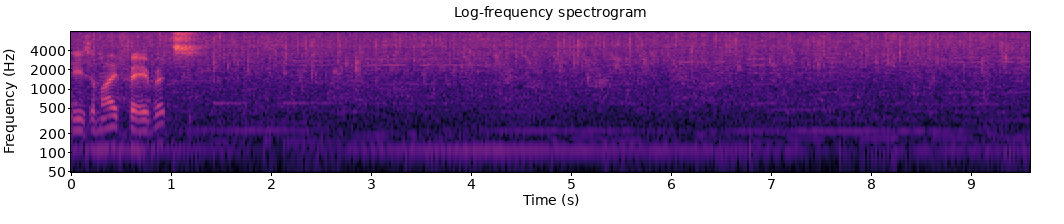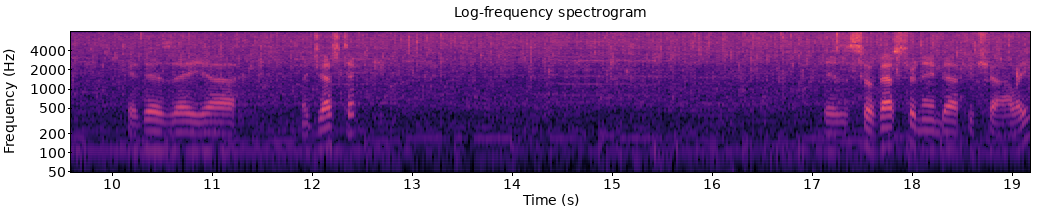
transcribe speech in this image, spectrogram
These are my favorites. It is a uh, majestic. There's a Sylvester named after Charlie.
